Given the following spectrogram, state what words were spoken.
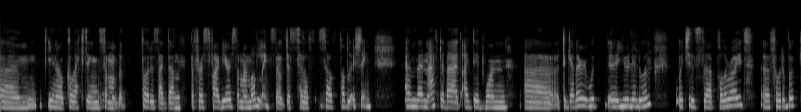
um, you know, collecting some of the photos I'd done the first five years of my modeling. So just self self publishing, and then after that, I did one uh, together with uh, Julia which is a Polaroid photo book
